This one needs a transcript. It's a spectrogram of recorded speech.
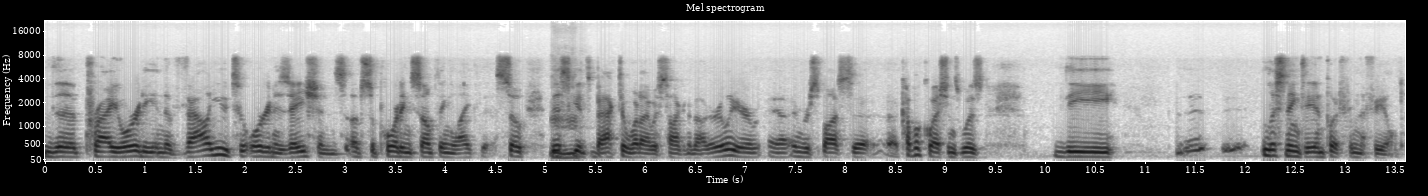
the priority and the value to organizations of supporting something like this. So this mm-hmm. gets back to what I was talking about earlier uh, in response to a couple questions was the uh, listening to input from the field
